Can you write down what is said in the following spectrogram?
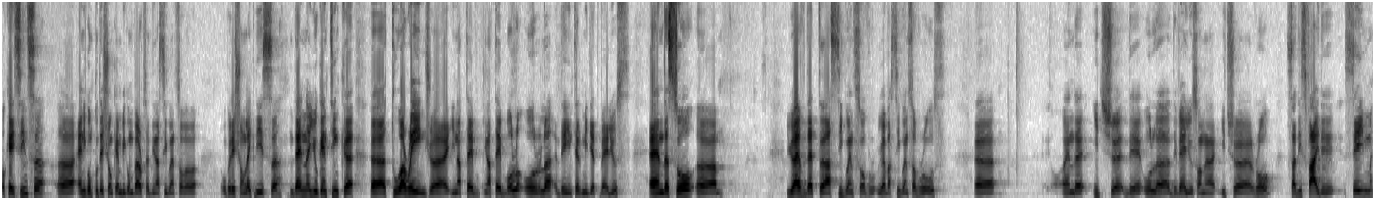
okay, since uh, any computation can be converted in a sequence of uh, operation like this, then you can think uh, to arrange in, a in a table all the intermediate values. And so you have that sequence of you have a sequence of rows, and each the all the values on each row satisfy the same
